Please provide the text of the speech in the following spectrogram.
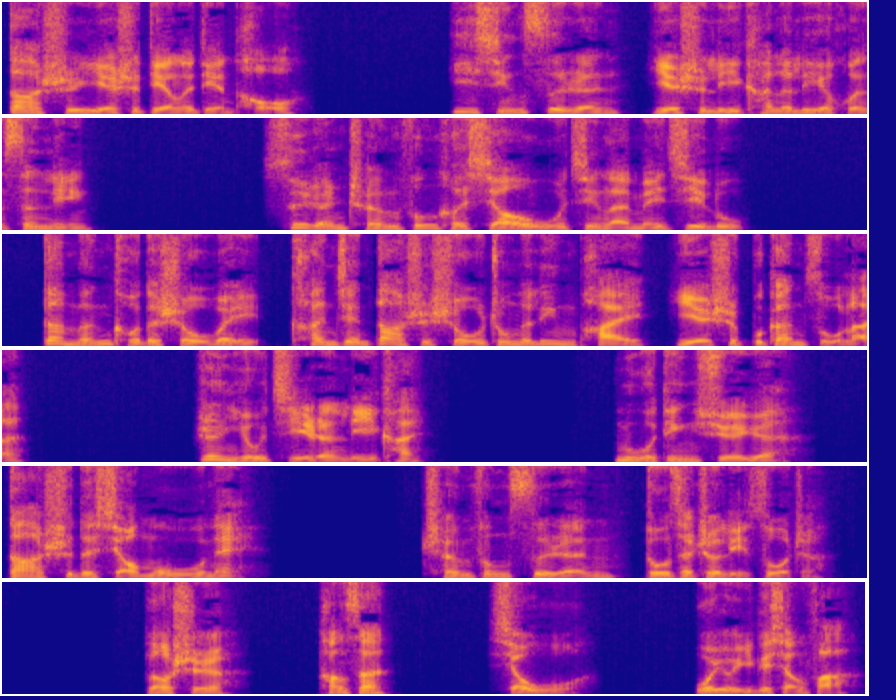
大师也是点了点头。”一行四人也是离开了猎魂森林。虽然陈峰和小五进来没记录，但门口的守卫看见大师手中的令牌，也是不敢阻拦，任由几人离开。诺丁学院大师的小木屋内，陈峰四人都在这里坐着。老师。唐三、小五，我有一个想法。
